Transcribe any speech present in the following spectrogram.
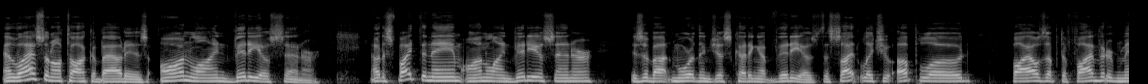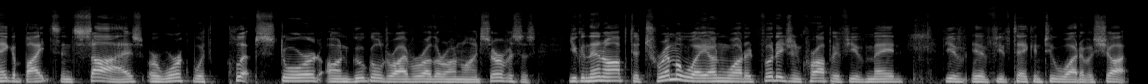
And the last one I'll talk about is Online Video Cutter. Now, despite the name Online Video Cutter is about more than just cutting up videos. The site lets you upload files up to 500 megabytes in size or work with clips stored on Google Drive or other online services. You can then opt to trim away unwanted footage and crop if you've made if you've if you've taken too wide of a shot.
